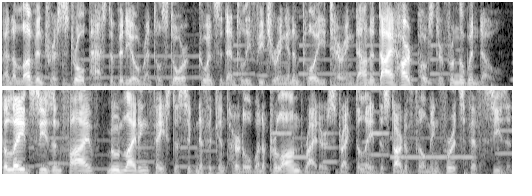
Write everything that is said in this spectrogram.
and a love interest stroll past a video rental store, coincidentally featuring an employee tearing down a Die Hard poster from the window. Delayed season 5, Moonlighting faced a significant hurdle when a prolonged writer's strike delayed the start of filming for its fifth season.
